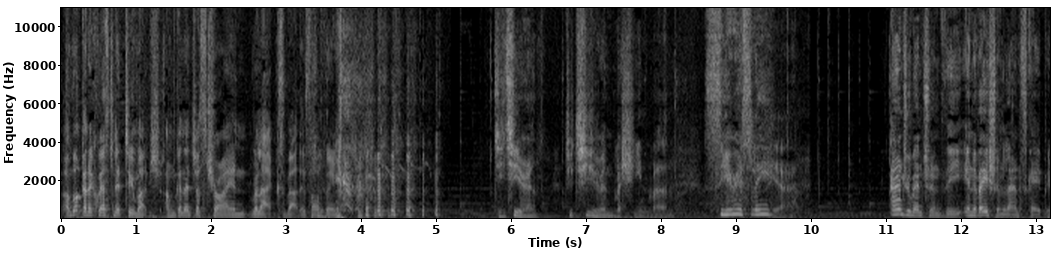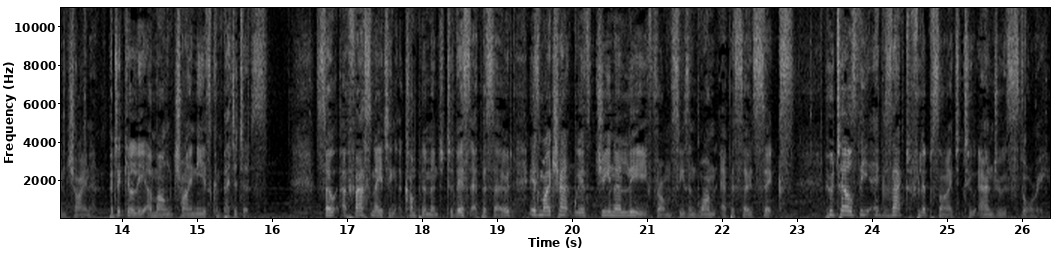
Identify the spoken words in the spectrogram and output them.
I'm not going to question it too much. I'm going to just try and relax about this whole thing. Jiqiren. Jiqiren. Machine Man. Seriously? Yeah. Andrew mentioned the innovation landscape in China, particularly among Chinese competitors. So, a fascinating accompaniment to this episode is my chat with Gina Lee from Season 1, Episode 6, who tells the exact flip side to Andrew's story.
